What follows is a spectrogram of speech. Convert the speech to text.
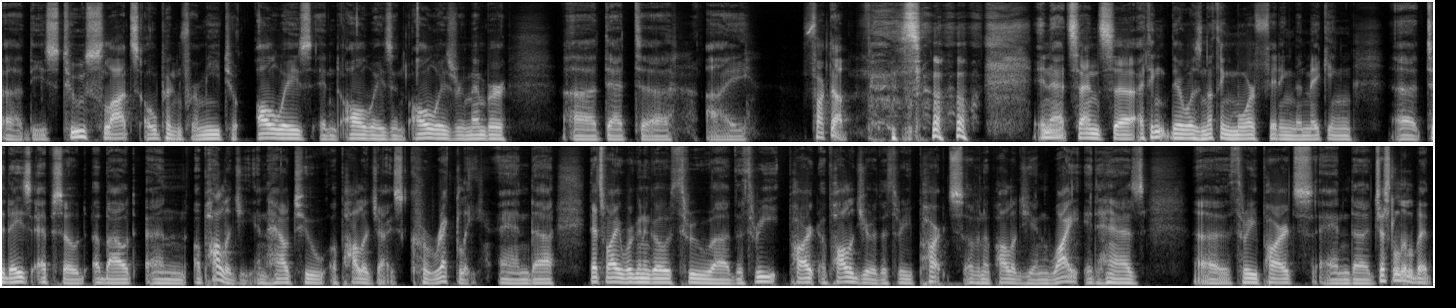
uh, these two slots open for me to always and always and always remember uh, that uh, I fucked up. so, in that sense, uh, I think there was nothing more fitting than making uh, today's episode about an apology and how to apologize correctly. And uh, that's why we're going to go through uh, the three part apology or the three parts of an apology and why it has uh, three parts and uh, just a little bit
